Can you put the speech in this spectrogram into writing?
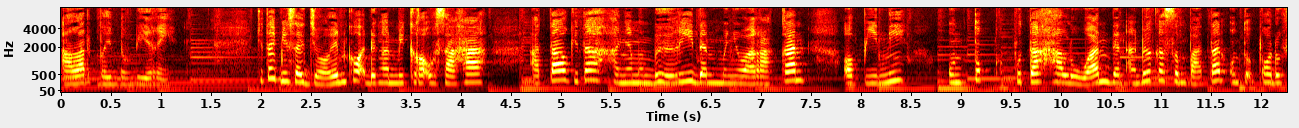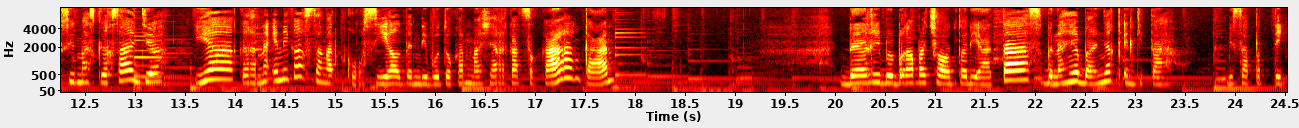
alat pelindung diri. Kita bisa join kok dengan mikro usaha atau kita hanya memberi dan menyuarakan opini untuk putar haluan dan ambil kesempatan untuk produksi masker saja. Ya, karena ini kan sangat krusial dan dibutuhkan masyarakat sekarang kan? Dari beberapa contoh di atas, sebenarnya banyak yang kita bisa petik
